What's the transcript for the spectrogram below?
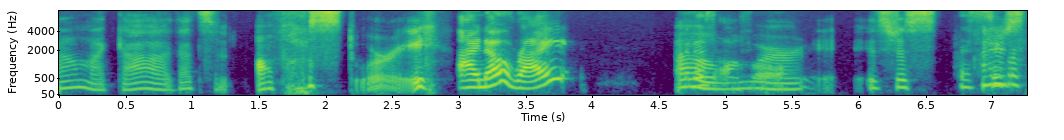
Oh my God. That's an awful story. I know, right? It is oh awful. Lord. It's just It's I just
